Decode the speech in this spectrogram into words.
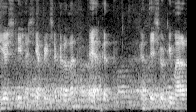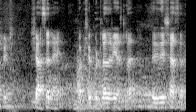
यश येईल अशी अपेक्षा करायला काही हरकत नाही. कारण ते शेवटी महाराष्ट्र शासन आहे. पक्ष कुठला जरी असला तरी ते शासन.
